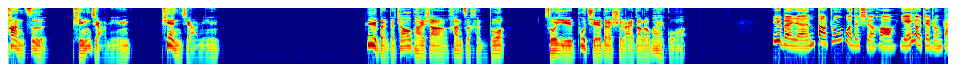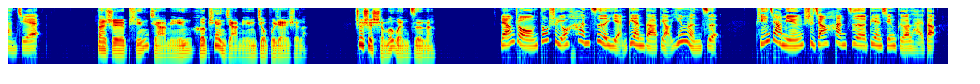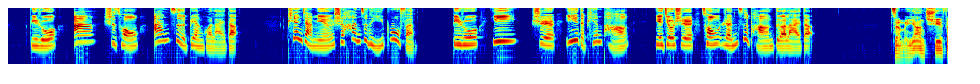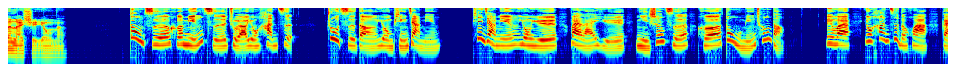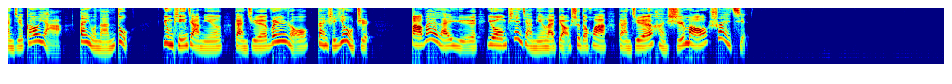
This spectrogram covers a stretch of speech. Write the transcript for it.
汉字、平假名、片假名。日本的招牌上汉字很多，所以不觉得是来到了外国。日本人到中国的时候也有这种感觉。但是平假名和片假名就不认识了，这是什么文字呢？两种都是由汉字演变的表音文字。平假名是将汉字变形得来的，比如“啊”是从“安”字变过来的。片假名是汉字的一部分，比如“一”是“一”的偏旁，也就是从人字旁得来的。怎么样区分来使用呢？动词和名词主要用汉字，助词等用平假名。片假名用于外来语、拟声词和动物名称等。另外，用汉字的话，感觉高雅但有难度；用平假名，感觉温柔但是幼稚。把外来语用片假名来表示的话，感觉很时髦帅气。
